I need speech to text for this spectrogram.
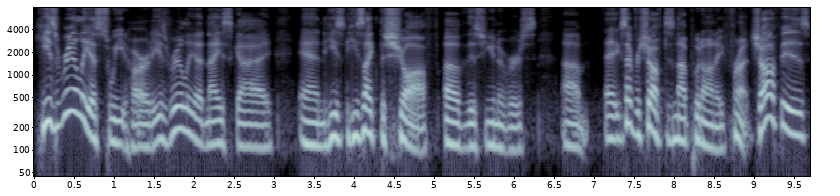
he's really a sweetheart. He's really a nice guy, and he's he's like the Shoff of this universe. Um, except for Shoff does not put on a front. Shoff is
